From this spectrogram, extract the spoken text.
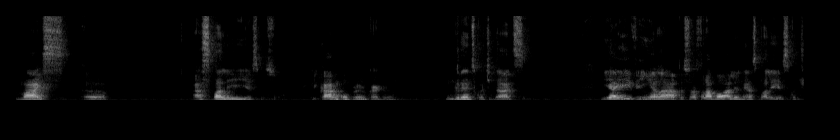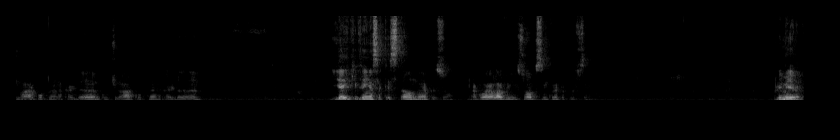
Mas uh, as baleias, pessoal, ficaram comprando Cardano em grandes quantidades e aí vinha lá, o pessoal falava, olha, né, as baleias continuaram comprando a Cardano, continuaram comprando a Cardano. E aí que vem essa questão, né, pessoal? Agora ela vem e sobe 50%. Primeiro,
